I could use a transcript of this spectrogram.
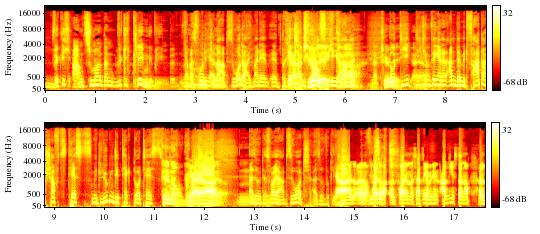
wirklich abends zu mal dann wirklich kleben geblieben bin. Ja, aber es wurde und, ja immer äh, absurder. Ich meine, äh, Brit, ja, natürlich, viele klar, Jahre. Natürlich. Und die, ja, die ja. fingen ja dann an, der mit Vaterschaftstests, mit Lügendetektortests. Genau, also, genau. Ja, ja. ja. Mhm. Also das war ja absurd, also wirklich. Ja, also äh, vor, gesagt, und vor allem, es hat sich ja mit den Assis dann auch, also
